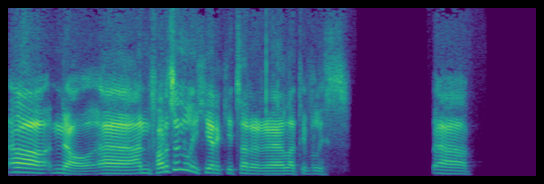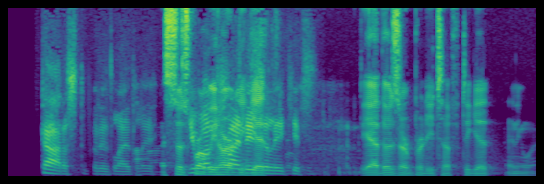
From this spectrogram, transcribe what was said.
Uh, no. Uh, unfortunately, here kits are relatively uh, scarce, to put it lightly. So it's you probably hard find to get. kits. Yeah, those are pretty tough to get anyway.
